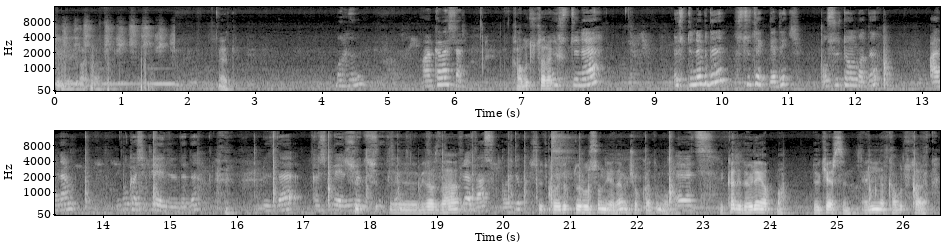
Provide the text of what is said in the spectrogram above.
Şimdi duraklar. Evet. Başladım. Arkadaşlar Kabı tutarak üstüne üstüne bir de süt ekledik. O süt olmadı. Annem bu kaşıkla yenir dedi. Biz de kaşıkla yenilmemesi süt için e, biraz daha biraz daha süt koyduk. süt koyduk durulsun diye değil mi? Çok katı mı oldu? Evet. Dikkat et öyle yapma. Dökersin. Elinle kabı tutarak.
